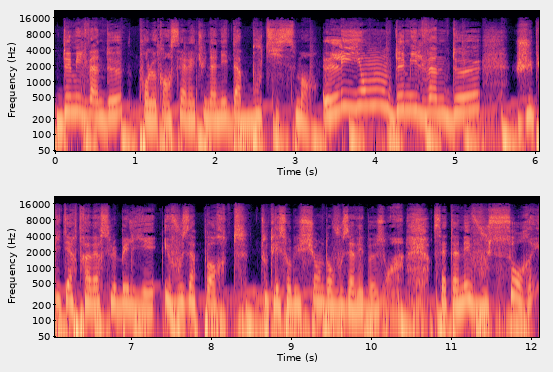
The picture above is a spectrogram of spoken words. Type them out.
2022 pour le cancer est une année d'aboutissement. Lion 2022, Jupiter traverse le bélier et vous apporte toutes les solutions dont vous avez besoin. Cette année, vous saurez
